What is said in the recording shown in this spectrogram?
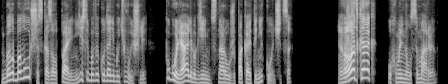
«Было бы лучше», — сказал парень, — «если бы вы куда-нибудь вышли. Погуляли бы где-нибудь снаружи, пока это не кончится». «Вот как?» — ухмыльнулся Марвин.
